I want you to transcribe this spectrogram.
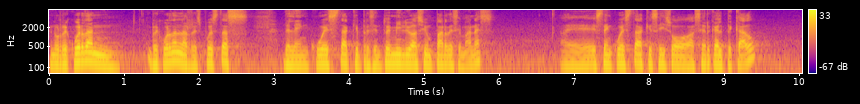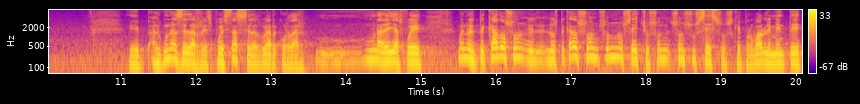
Bueno, ¿recuerdan, ¿recuerdan las respuestas de la encuesta que presentó Emilio hace un par de semanas? Eh, esta encuesta que se hizo acerca del pecado. Eh, algunas de las respuestas se las voy a recordar. Una de ellas fue, bueno, el pecado son, los pecados son, son unos hechos, son, son sucesos que probablemente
